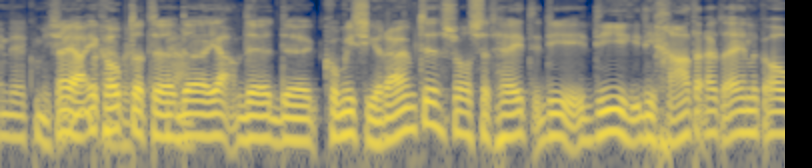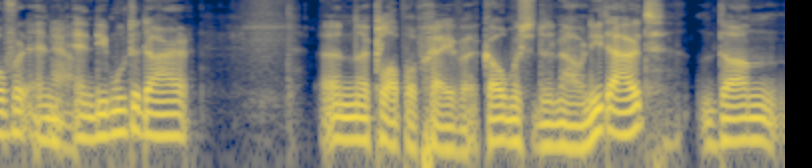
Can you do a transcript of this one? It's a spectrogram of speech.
in de commissie. Nou ja, ik hoop dat. Ja. de, ja, de, de commissie ruimte, zoals het heet, die, die, die gaat er uiteindelijk over. En, Ja. en die moeten daar een klap op geven. Komen ze er nou niet uit, dan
